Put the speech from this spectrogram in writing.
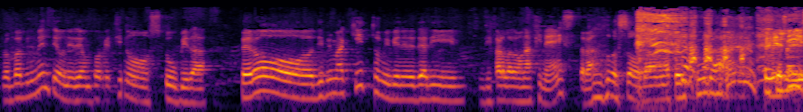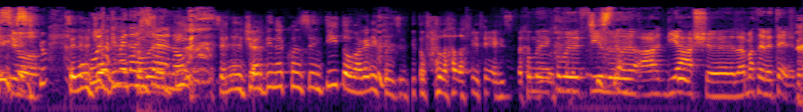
Probabilmente è un'idea un pochettino stupida, però di primo acchitto mi viene l'idea di, di farla da una finestra, non lo so, da un'apertura. Bellissimo. Se nel, giardino se nel giardino è consentito, magari è consentito farla alla finestra. Come, come nel film sta. eh, di Ash, eh, l'armata delle tenebre.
